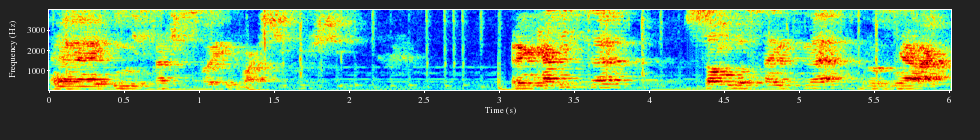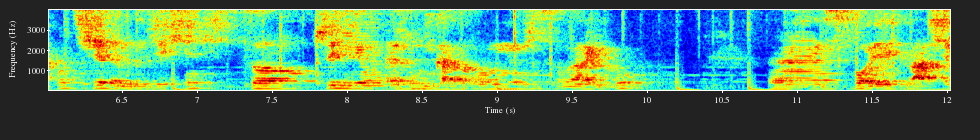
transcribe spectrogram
e, i nie straci swoich właściwości. Rękawice są dostępne w rozmiarach od 7 do 10, co czyni ją też unikatową mimo wszystko na rynku e, w swojej klasie.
